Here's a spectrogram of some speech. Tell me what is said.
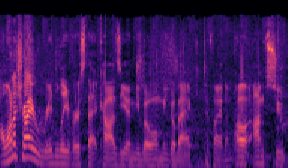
I want to try Ridley versus that Kazuya amiibo when we go back to fight him. Oh, I'm super.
